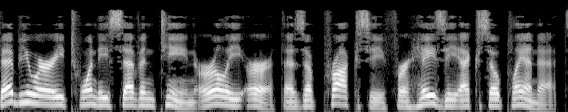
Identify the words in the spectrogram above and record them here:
February 2017 Early Earth as a proxy for hazy exoplanets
